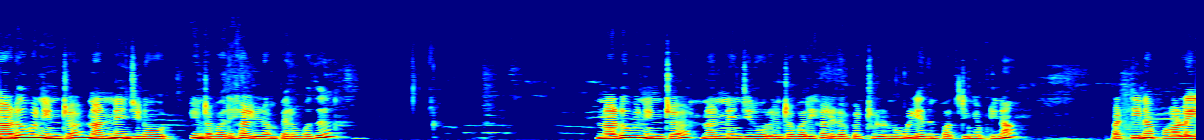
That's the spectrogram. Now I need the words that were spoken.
நடுவு நின்ற நன்னெஞ்சினோர் என்ற வரிகள் இடம்பெறுவது நடுவு நின்ற நன்னெஞ்சினோர் என்ற வரிகள் இடம்பெற்றுள்ள நூல் எதுன்னு பார்த்தீங்க அப்படின்னா பட்டினப்பாலை.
